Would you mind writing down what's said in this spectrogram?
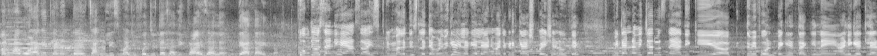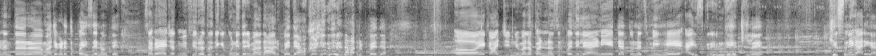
पण हा गोळा घेतल्यानंतर चांगलीच माझी फजिता झाली. काय झालं ते आता ऐका. खूप दिवसांनी हे असं आईस्क्रीम मला दिसलं त्यामुळे मी घ्यायला गेले आणि माझ्याकडे कॅश पैसे नव्हते. मी त्यांना विचारलंच नाही आधी की तुम्ही फोनपे घेता की नाही? आणि घेतल्यानंतर माझ्याकडे तर पैसे नव्हते. सगळ्या ह्याच्यात मी फिरत होते की कुणीतरी मला दहा रुपये द्या कुणीतरी दहा रुपये द्या. एक आजींनी मला पन्नास रुपये दिले आणि त्यातूनच मी हे आईस्क्रीम घेतले. खिसणे गारीगार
